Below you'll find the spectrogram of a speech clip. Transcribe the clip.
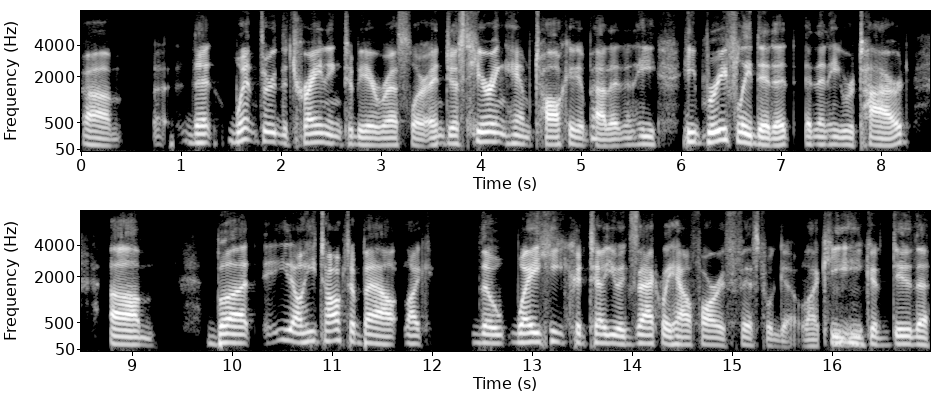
um, that went through the training to be a wrestler, and just hearing him talking about it, and he he briefly did it, and then he retired. Um, but you know, he talked about like the way he could tell you exactly how far his fist would go. Like he mm-hmm. he could do the,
